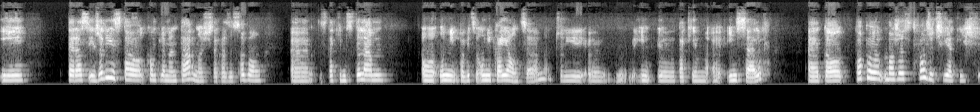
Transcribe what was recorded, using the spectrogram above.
I Teraz, jeżeli jest to komplementarność taka ze sobą, e, z takim stylem uni, powiedzmy unikającym, czyli e, in, e, takim in-self, to to może stworzyć jakiś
